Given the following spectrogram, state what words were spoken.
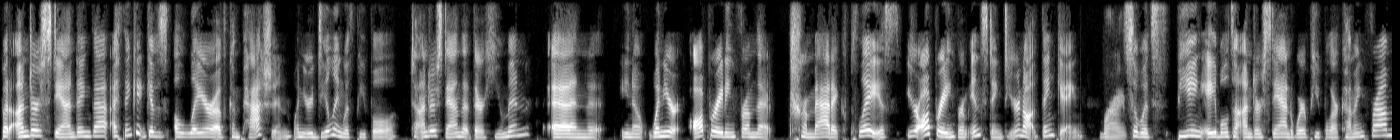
But understanding that, I think it gives a layer of compassion when you're dealing with people to understand that they're human. And, you know, when you're operating from that traumatic place, you're operating from instinct, you're not thinking. Right. So it's being able to understand where people are coming from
